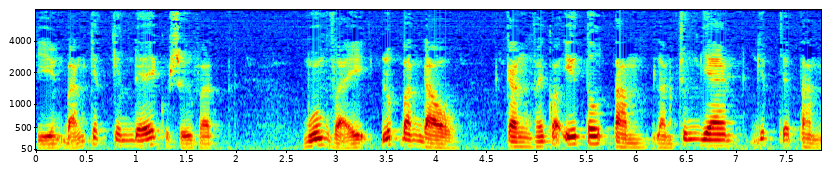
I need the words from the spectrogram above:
diện bản chất chân đế của sự vật. Muốn vậy, lúc ban đầu, cần phải có yếu tố tầm làm trung gian giúp cho tâm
